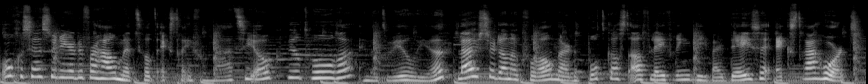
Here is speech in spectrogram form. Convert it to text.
ongecensureerde verhaal met wat extra informatie ook wilt horen, en dat wil je, luister dan ook vooral naar de podcastaflevering die bij deze extra hoort.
